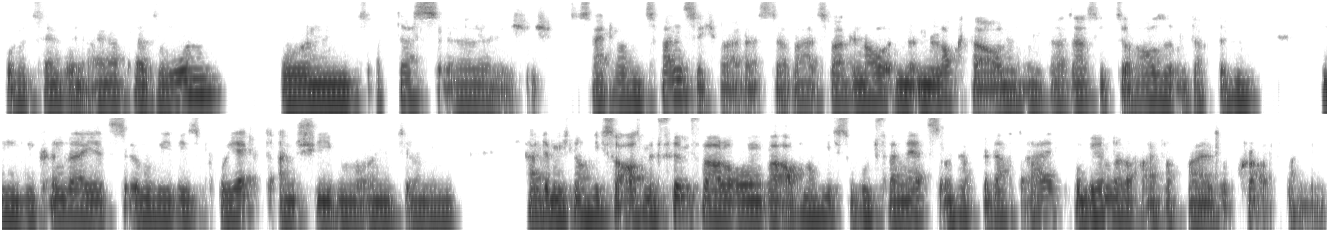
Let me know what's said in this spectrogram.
Produzent in einer Person. Und das, äh, ich, ich, 2020 war das, da war es war genau im, im Lockdown und da saß ich zu Hause und dachte, hm, wie, wie können wir jetzt irgendwie dieses Projekt anschieben? Und ähm, ich kannte mich noch nicht so aus mit Filmförderung, war auch noch nicht so gut vernetzt und habe gedacht, ah, probieren wir doch einfach mal so Crowdfunding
